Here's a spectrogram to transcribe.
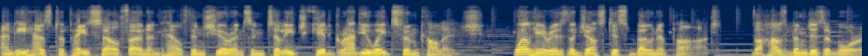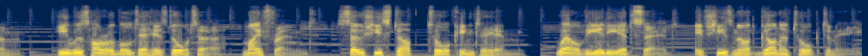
and he has to pay cell phone and health insurance until each kid graduates from college. Well here is the Justice Boner part. The husband is a moron. He was horrible to his daughter, my friend, so she stopped talking to him. Well the idiot said, if she's not gonna talk to me,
